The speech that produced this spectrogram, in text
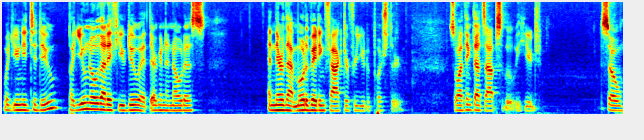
what you need to do but you know that if you do it they're going to notice and they're that motivating factor for you to push through. So i think that's absolutely huge so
